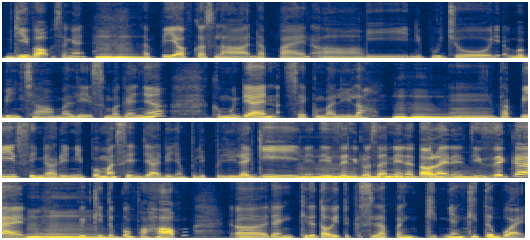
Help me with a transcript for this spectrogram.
Give up sangat Mhm. Tapi of course lah Dapat uh, di, dipujuk Berbincang balik sebagainya Kemudian Saya kembalilah Mhm. Hmm, tapi sehingga hari ni pun masih je ada yang peli-peli lagi. Netizen di luar sana dah tahu lah netizen kan. Tapi kita pun faham uh, dan kita tahu itu kesilapan yang kita buat.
